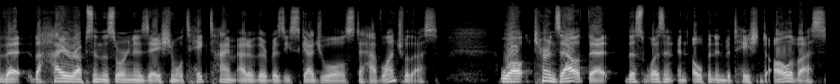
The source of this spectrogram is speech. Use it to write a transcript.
that the higher ups in this organization will take time out of their busy schedules to have lunch with us. Well, turns out that this wasn't an open invitation to all of us.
